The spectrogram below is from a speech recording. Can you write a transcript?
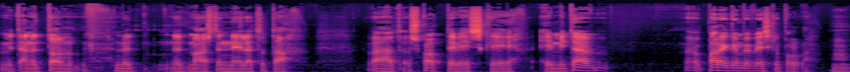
mitä nyt on, nyt, nyt mä ostin niille tota, vähän skottiviskiä, ei mitään parikymmentä viskipulloa, Mm.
